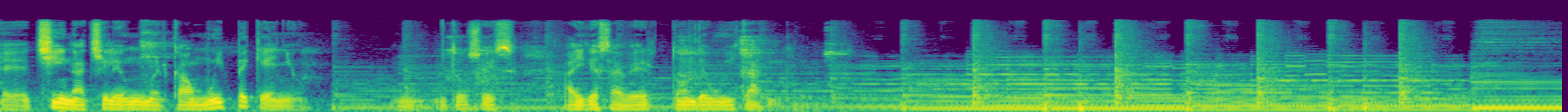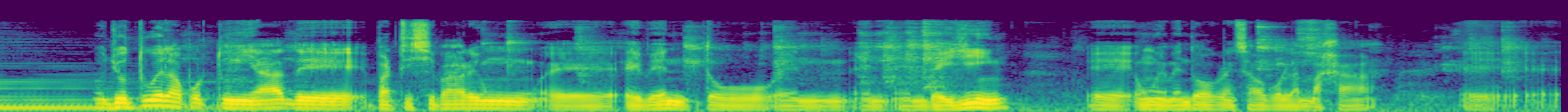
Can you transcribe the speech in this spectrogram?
eh, China, Chile es un mercado muy pequeño. Entonces hay que saber dónde ubicarlo. Yo tuve la oportunidad de participar en un eh, evento en, Beijing eh, un evento organizado por la Embajada eh,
